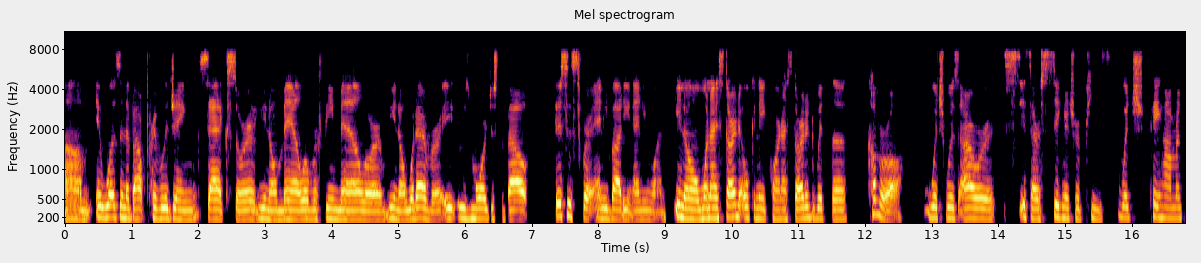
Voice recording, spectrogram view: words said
Um, it wasn't about privileging sex or you know male over female or you know whatever. It was more just about this is for anybody and anyone. You know when i started oak and acorn i started with the coverall which was our it's our signature piece which pay homage,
